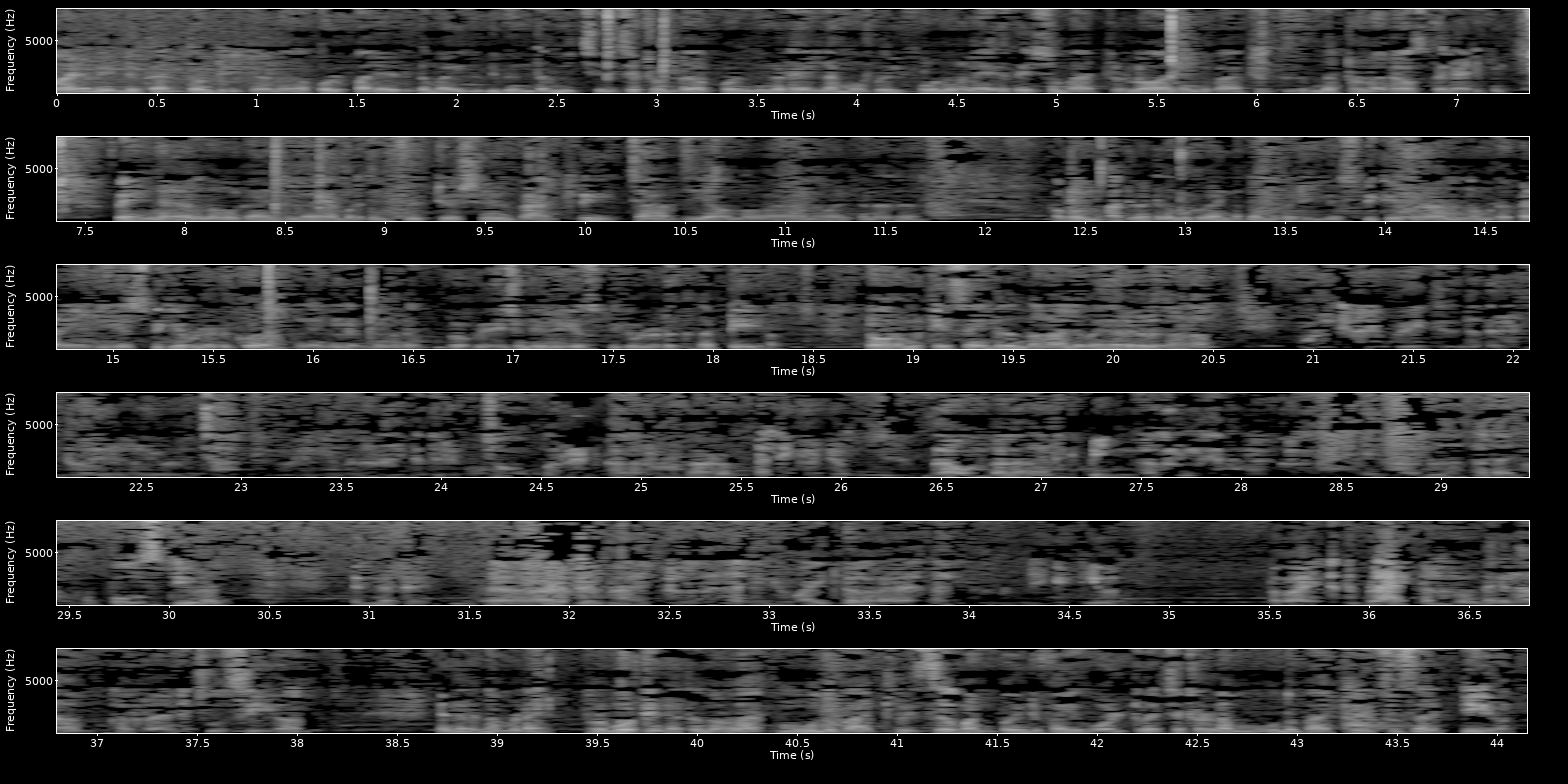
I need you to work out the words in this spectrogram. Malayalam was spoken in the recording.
മഴ വീണ്ടും കണ്ടുകൊണ്ടിരിക്കുകയാണ്. അപ്പോൾ പലയിടത്തും വൈദ്യുതി ബന്ധം വിച്ഛേദിച്ചിട്ടുണ്ട്. അപ്പോൾ നിങ്ങളുടെ എല്ലാ മൊബൈൽ ഫോണുകൾ ഏകദേശം ബാറ്ററിയിലോ അല്ലെങ്കിൽ ബാറ്ററി തീർന്നിട്ടുള്ള ഒരു അവസ്ഥയിലായിരിക്കും. അപ്പോൾ എങ്ങനെയാണ് അതിന്റെ എമർജൻസി സിറ്റുവേഷനിൽ ബാറ്ററി ചാർജ് ചെയ്യാവുന്നതാണ് വയ്ക്കുന്നത്? അപ്പം അതിനായിട്ട് നമുക്ക് വേണ്ടത് നമ്മുടെ ഒരു യു എസ് ബി കേബിളാണ് നമ്മുടെ പഴയ യു എസ് പി കേബിൾ എടുക്കുക. അല്ലെങ്കിൽ നിങ്ങളുടെ ഉപയോഗിച്ചിട്ടുണ്ടെങ്കിൽ യു എസ് പി കേബിൾ എടുക്കുക. കട്ട് ചെയ്യുക. നോർമൽ കേസ് അതിന്റെ നാല് വയറുകൾ കാണാം. രണ്ട് അതിന്റെ ഒരു റെഡ് ബ്രൗൺ കളർ അല്ലെങ്കിൽ പിങ്ക് കളറിൽ അതായത് പോസിറ്റീവ് എന്നിട്ട് അടുത്തൊരു ബ്ലാക്ക് കളർ അല്ലെങ്കിൽ വൈറ്റ് കളർ നെഗറ്റീവ് അപ്പൊ അതിനകത്ത് ബ്ലാക്ക് കളർ ഉണ്ടെങ്കിൽ ആ കളർ തന്നെ ചൂസ് ചെയ്യുക. എന്നിട്ട് നമ്മുടെ റിമോട്ടിന്റെ അകത്തുനിന്നുള്ള മൂന്ന് batteries one point five volt വെച്ചിട്ടുള്ള മൂന്ന് ബാറ്ററീസ് സെലക്ട് ചെയ്യുക.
